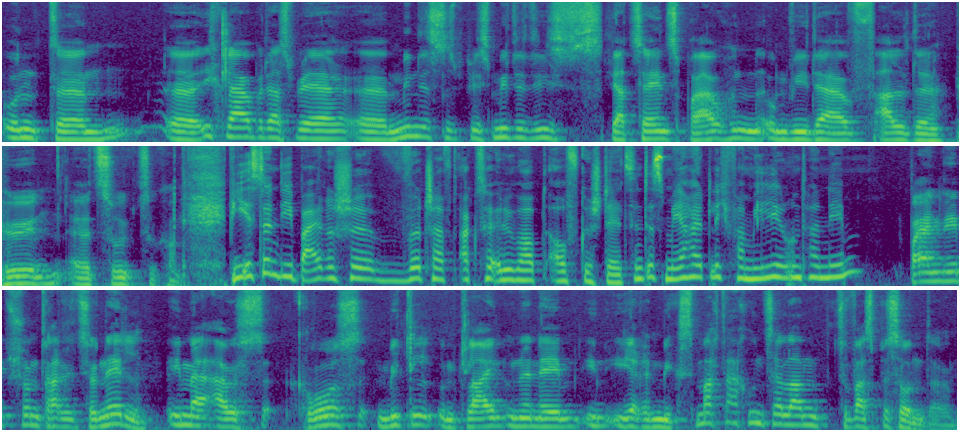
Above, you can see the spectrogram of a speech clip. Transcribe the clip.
Und ähm, äh, ich glaube, dass wir äh, mindestens bis Mitte dieses Jahrzehnts brauchen, um wieder auf alte Höhen äh, zurückzukommen. Wie ist denn die bayerische Wirtschaft aktuell überhaupt aufgestellt? Sind es mehrheitlich Familienunternehmen? Bayern lebt schon traditionell immer aus Groß-, Mittel- und Kleinunternehmen in ihrem Mix. Macht auch unser Land zu was Besonderem.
